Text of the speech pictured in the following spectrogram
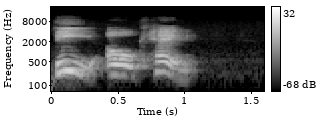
be okay.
